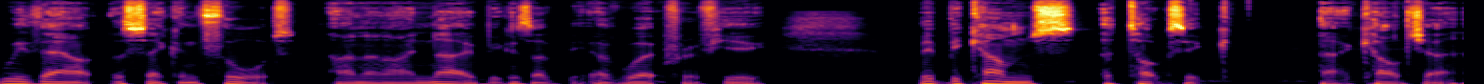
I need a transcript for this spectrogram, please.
without a second thought. And I know because I've, I've worked for a few, it becomes a toxic uh, culture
